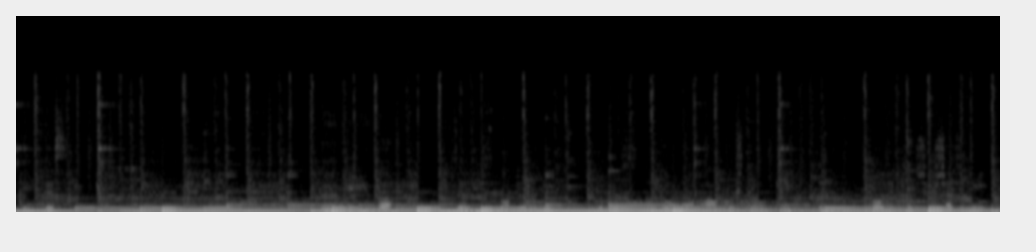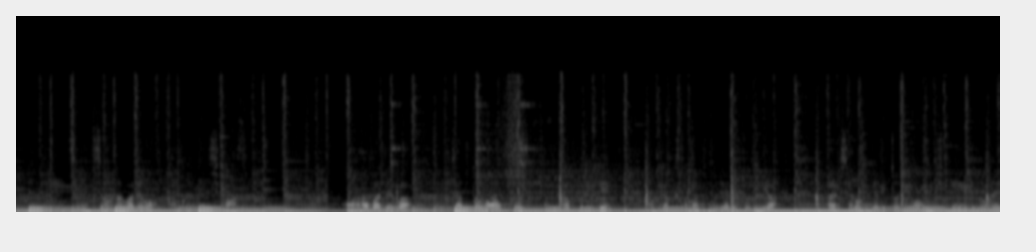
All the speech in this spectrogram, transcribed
です。ルーティンは前日の夜に翌日の業務を把握しておき当日出社時に一日の流れを確認します。歩幅ではチャットワークというアプリでお客様とのやり取りや会社のやり取りをしているので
